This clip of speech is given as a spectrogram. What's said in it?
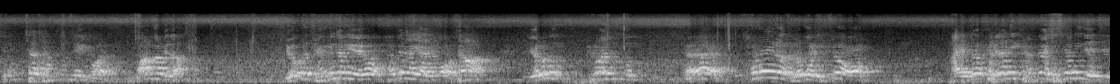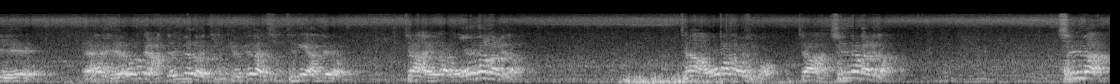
진짜 작품성이 좋아요. 나갑니다. 이거는 경매장이에요. 판매장이 아니고. 자, 여러분 필요하신 분, 예, 손해이나 들어보십시오. 아, 이거 그래야지 경매가 시작이 되지. 예, 여러분들 안 들면은 참 경매가 진- 진행이 안 돼요. 자, 일단 5만 갑니다. 자, 5만 나오시고. 자, 7만 갑니다. 7만.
